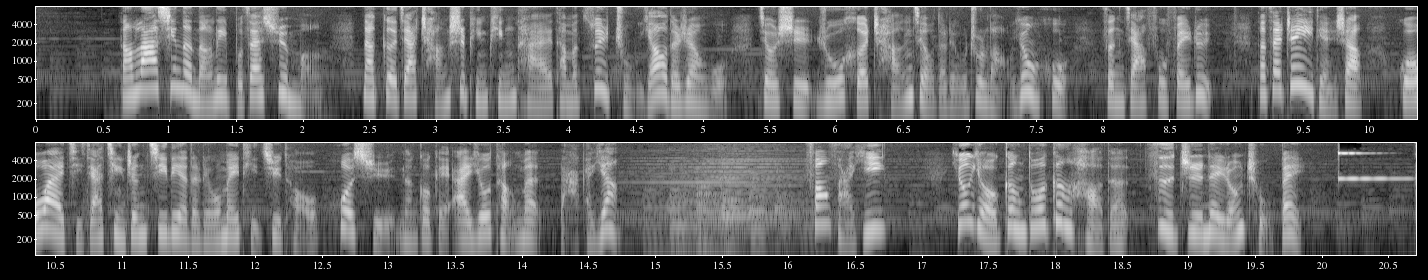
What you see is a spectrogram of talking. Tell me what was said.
当拉新的能力不再迅猛，那各家长视频平台他们最主要的任务就是如何长久的留住老用户，增加付费率。那在这一点上，国外几家竞争激烈的流媒体巨头或许能够给爱优腾们打个样。方法一，拥有更多更好的自制内容储备。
